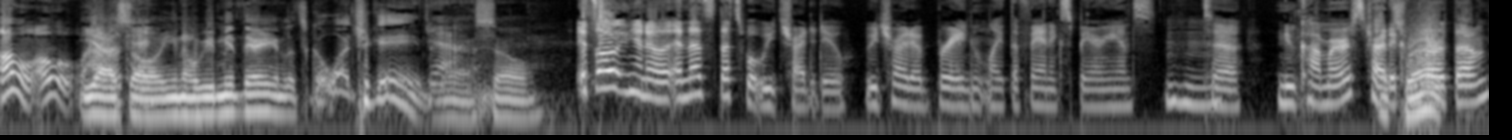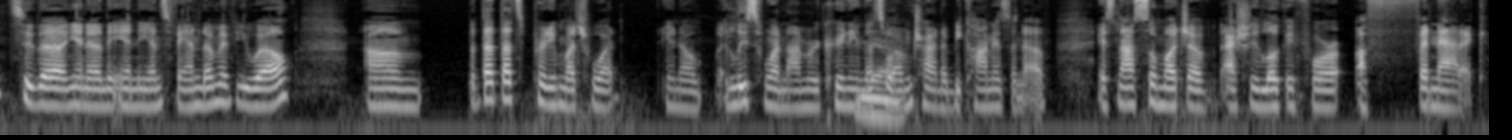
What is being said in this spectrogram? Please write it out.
oh, oh, wow, yeah, okay. so you know we meet there and let's go watch a game. Yeah. so it's all you know and that's that's what we try to do we try to bring like the fan experience to newcomers try That's to convert right. them to the you know the indians fandom if you will um, but that that's pretty much what you know at least when i'm recruiting that's Yeah. what i'm trying to be cognizant of it's not so much of actually looking for a fanatic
